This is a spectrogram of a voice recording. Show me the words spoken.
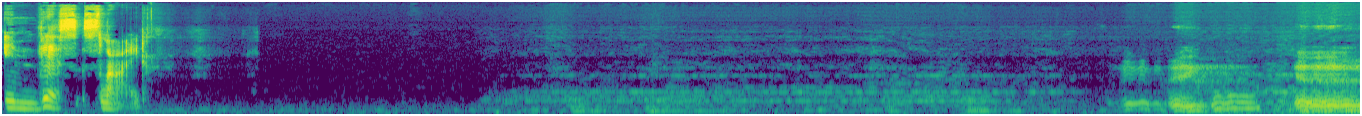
in this slide. Oh.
